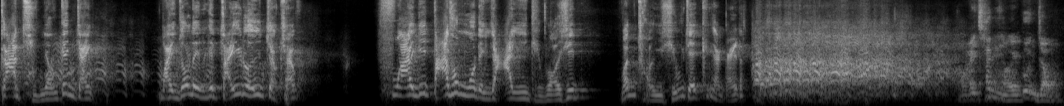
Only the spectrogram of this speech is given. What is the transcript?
價錢又經濟，為咗你哋嘅仔女着想，快啲打通我哋廿二條內線，揾徐小姐傾下偈啦！各位親愛嘅觀眾，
